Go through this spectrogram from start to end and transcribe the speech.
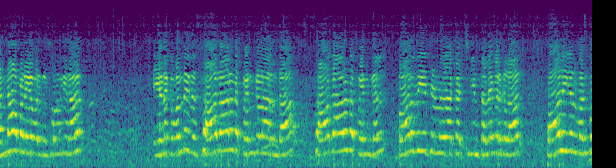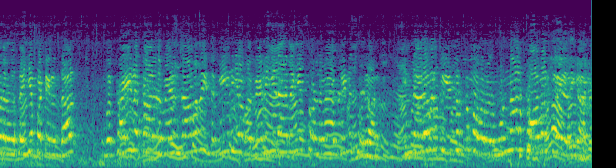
அண்ணாமலை அவர்கள் சொல்கிறார் எனக்கு வந்து இது சாதாரண பெண்களா இருந்தா சாதாரண பெண்கள் பாரதிய ஜனதா கட்சியின் தலைவர்களால் பாலியல் வன்புணர்வு செய்யப்பட்டிருந்தால் உங்க கையில காலில் வேண்டாவது இந்த வீடியோவை வெளியிட அப்படின்னு சொல்றாரு. இந்த அளவுக்கு எதற்கும் அவர் ஒரு முன்னாள் காவல்துறை அதிகாரி.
